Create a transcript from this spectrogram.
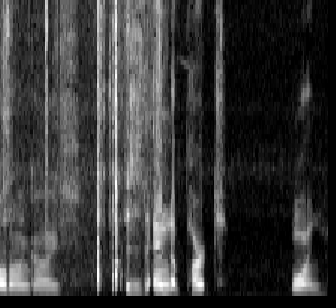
Hold on, guys. This is the end of part one.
